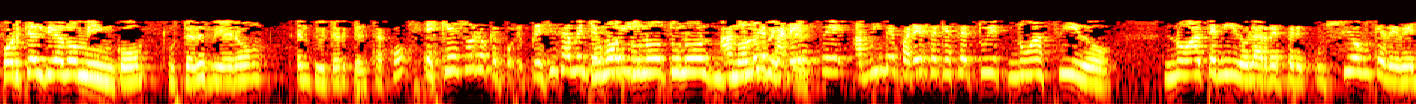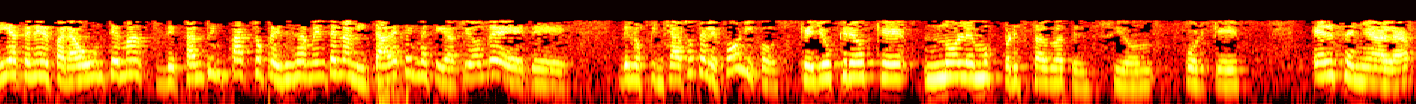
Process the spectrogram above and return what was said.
porque el día domingo ustedes vieron el Twitter que él sacó. Es que eso es lo que precisamente Tú no, tú no, tú no, a no mí lo me viste. parece, a mí me parece que ese tweet no ha sido no ha tenido la repercusión que debería tener para un tema de tanto impacto precisamente en la mitad de esta investigación de, de, los pinchazos telefónicos. Que yo creo que no le hemos prestado atención porque él señala,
